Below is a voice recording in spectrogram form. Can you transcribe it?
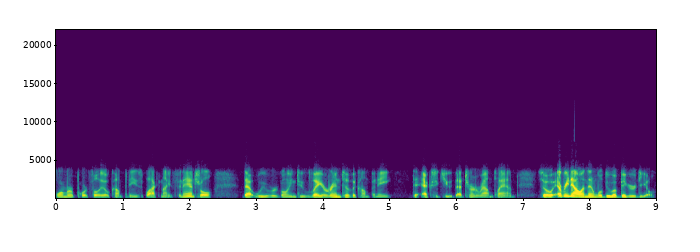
former portfolio companies, Black Knight Financial, that we were going to layer into the company to execute that turnaround plan. So every now and then we'll do a bigger deal.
